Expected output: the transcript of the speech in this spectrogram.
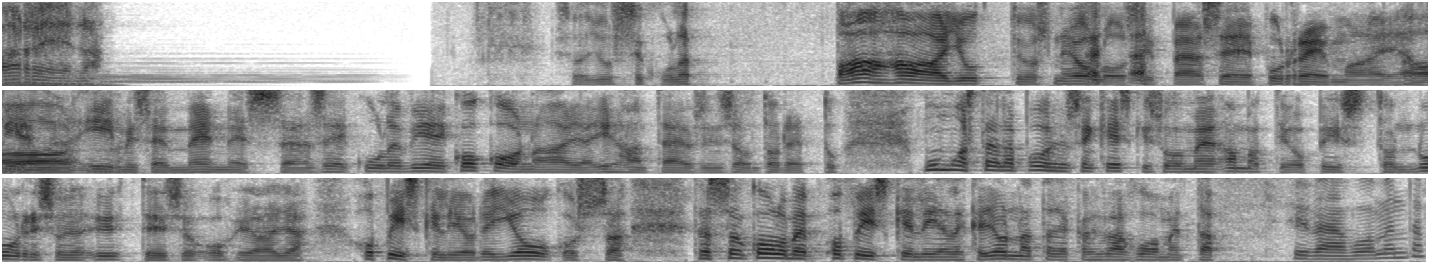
Areena. Se on Jussi kuule paha juttu, jos neuloosi pääsee puremaan ja viemään ihmisen mennessään. Se kuule vie kokonaan ja ihan täysin, se on todettu. Muun muassa täällä Pohjoisen Keski-Suomen ammattiopiston nuoriso- ja yhteisöohjaaja opiskelijoiden joukossa. Tässä on kolme opiskelijaa, eli Jonna Tajaka, hyvää huomenta. Hyvää huomenta.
